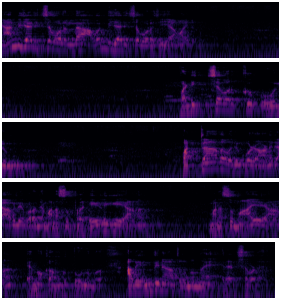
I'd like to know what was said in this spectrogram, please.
ഞാൻ വിചാരിച്ച പോലല്ല അവൻ വിചാരിച്ച പോലെ ചെയ്യാമായിരുന്നു. പഠിച്ചവർക്ക് പോലും പറ്റാതെ വരുമ്പോഴാണ് രാവിലെ പറഞ്ഞ മനസ്സ് പ്രഹേളികയാണ്. മനസ്സ് മായയാണ് എന്നൊക്കെ നമുക്ക് തോന്നുന്നത്. അത് എന്തിനാ തോന്നുന്നത് രക്ഷപ്പെടാൻ.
